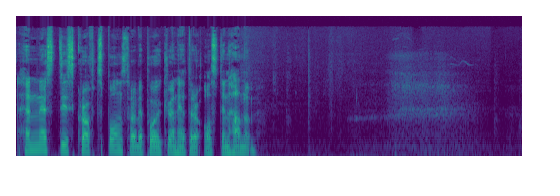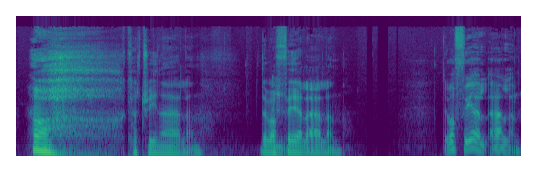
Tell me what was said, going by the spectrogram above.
Hennes Discraft-sponsrade pojkvän heter Austin Hannum. Åh, Katrina Allen. Det var Mm. fel Allen. Det var fel, Allen.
